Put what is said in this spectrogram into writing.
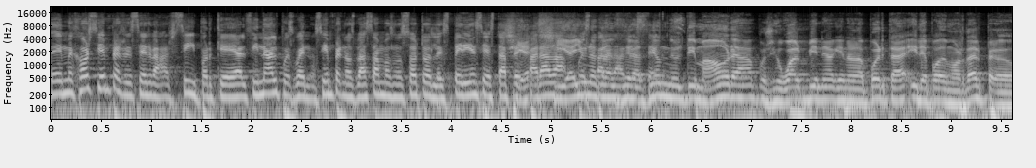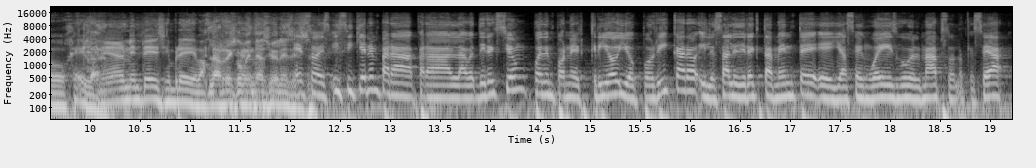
eh, mejor siempre reservar, sí, porque al final, pues bueno, siempre nos basamos nosotros, la experiencia está Si, preparada. si hay pues, una para la cancelación de última hora, pues igual viene alguien a la puerta y le podemos dar, pero Claro. generalmente siempre bajo Las reserva. recomendaciones es Eso esa. es. Y si quieren para, para la dirección, pueden poner criollo por Ícaro y les sale directamente, eh, ya sea en Waze, Google Maps o lo que sea.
